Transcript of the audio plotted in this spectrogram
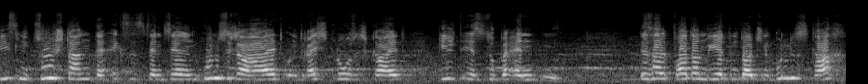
Diesen Zustand der existenziellen Unsicherheit und Rechtlosigkeit gilt es zu beenden. Deshalb fordern wir den Deutschen Bundestag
